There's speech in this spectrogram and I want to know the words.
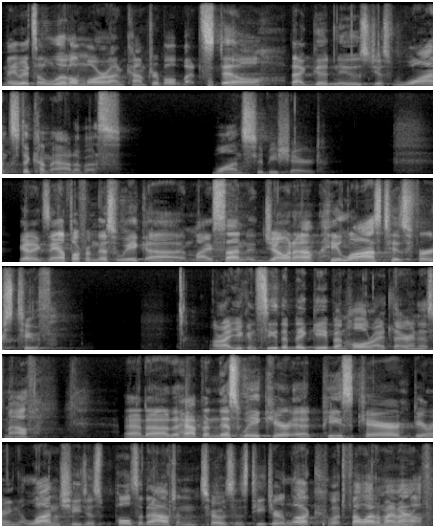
maybe it's a little more uncomfortable, but still, that good news just wants to come out of us, wants to be shared. I got an example from this week. Uh, my son Jonah, he lost his first tooth. All right, you can see the big gaping hole right there in his mouth. And uh, that happened this week here at Peace Care during lunch. He just pulls it out and shows his teacher, Look, what fell out of my mouth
